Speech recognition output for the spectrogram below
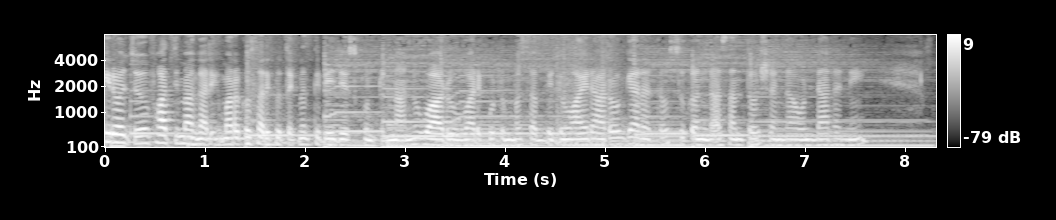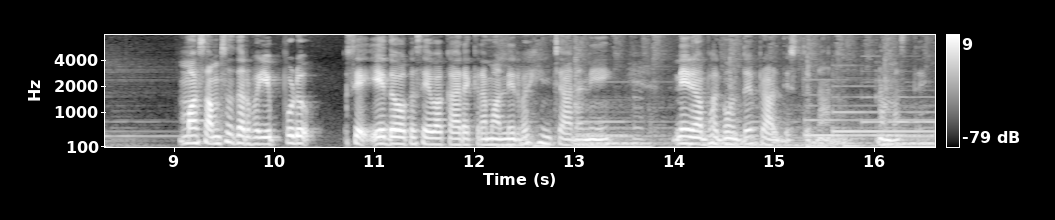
ఈరోజు ఫాతిమా గారికి మరొకసారి కృతజ్ఞత తెలియజేసుకుంటున్నాను. వారు వారి కుటుంబ సభ్యులు వారి ఆరోగ్యాలతో సుఖంగా సంతోషంగా ఉండాలని మా సంస్థ తరఫు ఎప్పుడు సే- ఏదో ఒక సేవా కార్యక్రమాలు నిర్వహించాలని నేను ఆ భగవంతుని ప్రార్థిస్తున్నాను. నమస్తే.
